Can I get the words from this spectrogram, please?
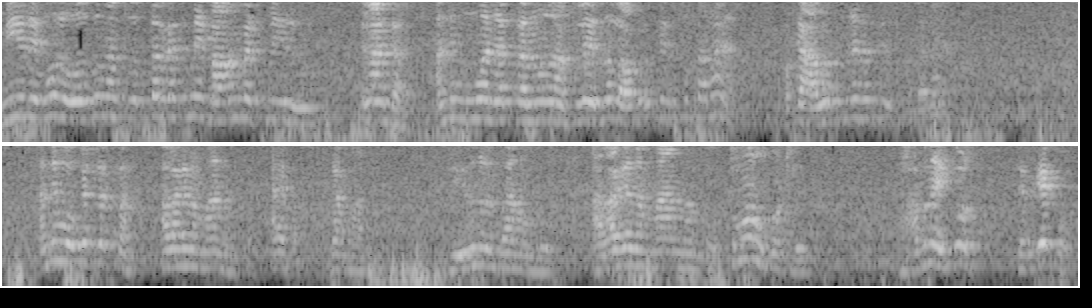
మీరేమో రోజు నన్ను చూస్తారు కాబట్టి మీ భావన బట్టి మీరు ఇలా అంటారు. అన్ని నువ్వు అనేస్తాను అసలు ఏదో లోపల తీసుకుంటానా ఒక ఆలోచన అయినా తీసుకుంటానా ఒకటి చెప్తాను. అలాగేనమ్మా అని అంటాను అయిపో జీవన విధానంలో అలాగేనమ్మా అన్నంత ఉత్తమం అనుకోవట్లేదు బాధన అయిపోదు తిరగేయకూడదు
